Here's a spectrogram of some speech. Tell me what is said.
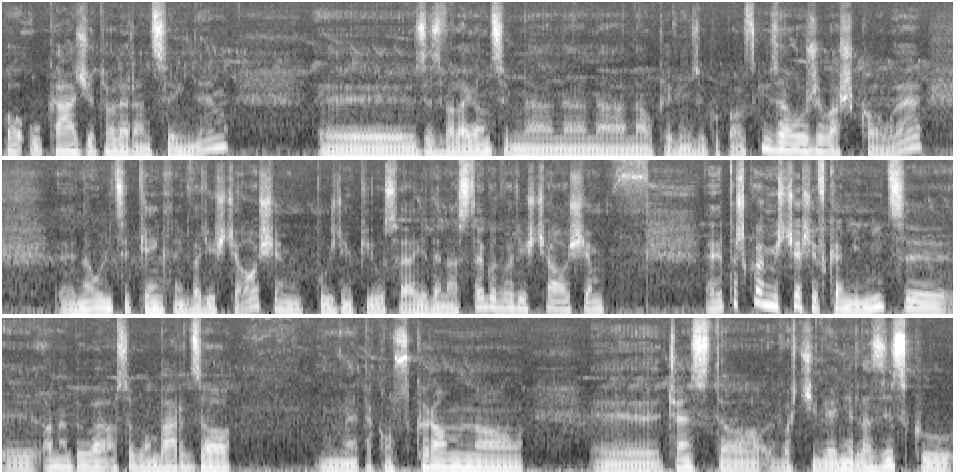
po ukazie tolerancyjnym zezwalającym na, na, na naukę w języku polskim, założyła szkołę na ulicy Pięknej 28, później Piusa XI 28. E, Ta szkoła mieściła się w kamienicy. e, Ona była osobą bardzo mm, taką skromną, e, często właściwie nie dla zysku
